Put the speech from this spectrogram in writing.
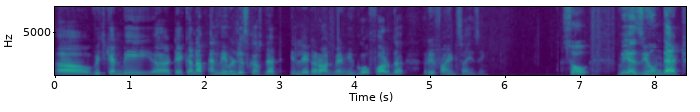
which can be uh, taken up and we will discuss that later on when we go for the refined sizing. So, we assume that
